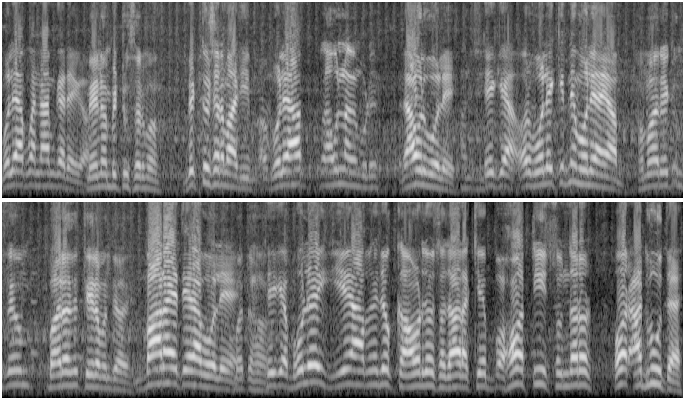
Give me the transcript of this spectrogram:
बोले आपका नाम क्या रहेगा? मेरा नाम बिट्टू शर्मा। बिट्टू शर्मा जी। बोले आप? राहुल नाम बोले। राहुल बोले। ठीक है और बोले कितने बोले आए आप? हमारे कम से कम बारह से तेरह बंदे आए। बारह या तेरह बोले। हैं। हाँ। ठीक है बोले ये आपने जो कांवड़ जो सजा रखी है बहुत ही सुंदर और, और अद्भुत है।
